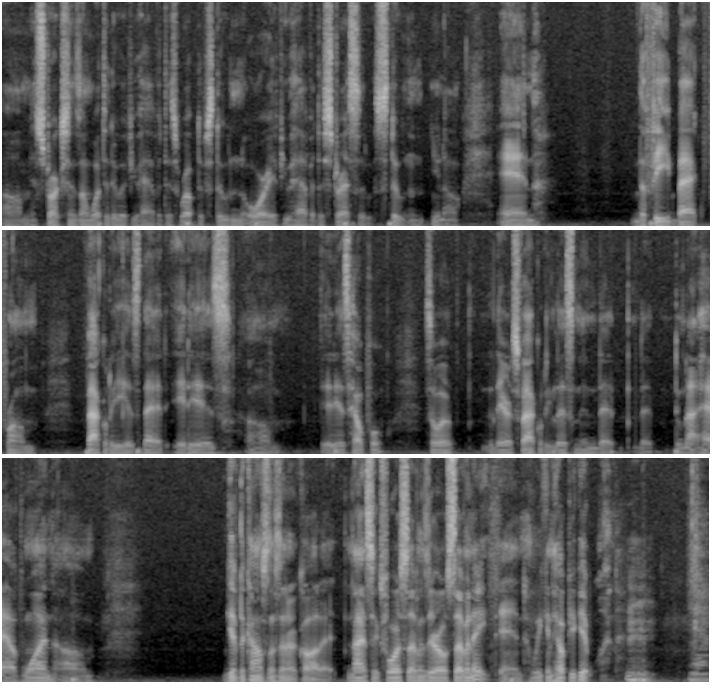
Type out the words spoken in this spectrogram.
um, instructions on what to do if you have a disruptive student or if you have a distressed student. You know, and the feedback from faculty is that it is um, it is helpful. So if there's faculty listening that that do not have one, um, give the counseling center a call at 964-7078 and we can help you get one. Mm-hmm. Yeah.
